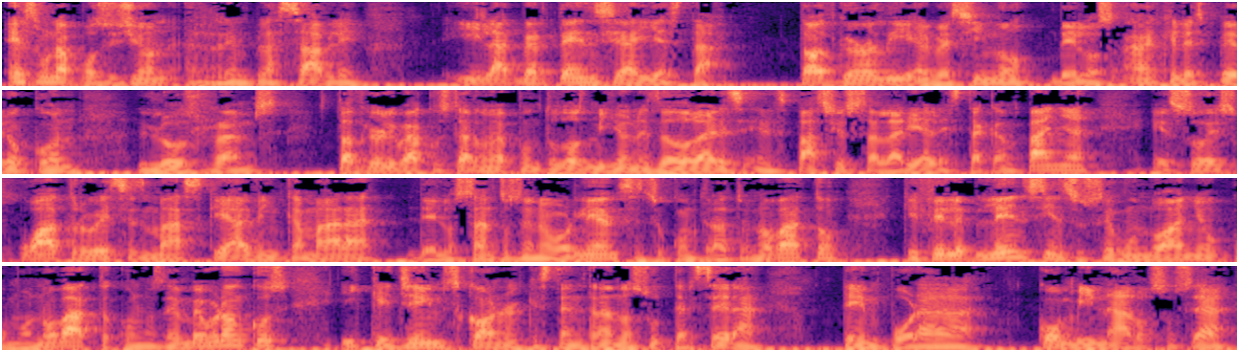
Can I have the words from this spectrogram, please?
es una posición reemplazable y la advertencia ahí está. Todd Gurley, el vecino de Los Ángeles, pero con los Rams. Todd Gurley va a costar 9.2 millones de dólares en espacio salarial esta campaña. Eso es cuatro veces más que Alvin Kamara de los Santos de Nueva Orleans en su contrato novato, que Philip Lindsay en su segundo año como novato con los Denver Broncos y que James Conner que está entrando a su tercera temporada combinados. O sea,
